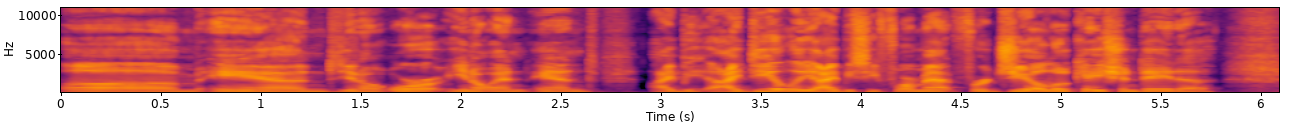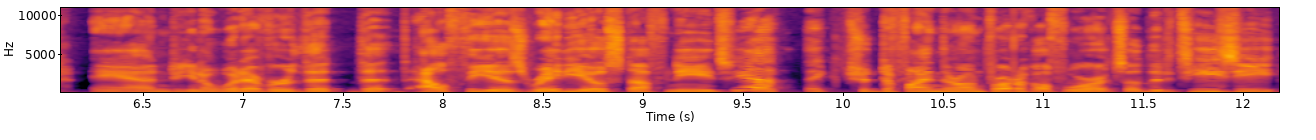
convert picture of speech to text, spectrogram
um, and you know, or you know, and and IB, ideally IBC format for geolocation data, and you know whatever that that Althea's radio stuff needs. Yeah, they should define their own protocol for it so that it's easy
